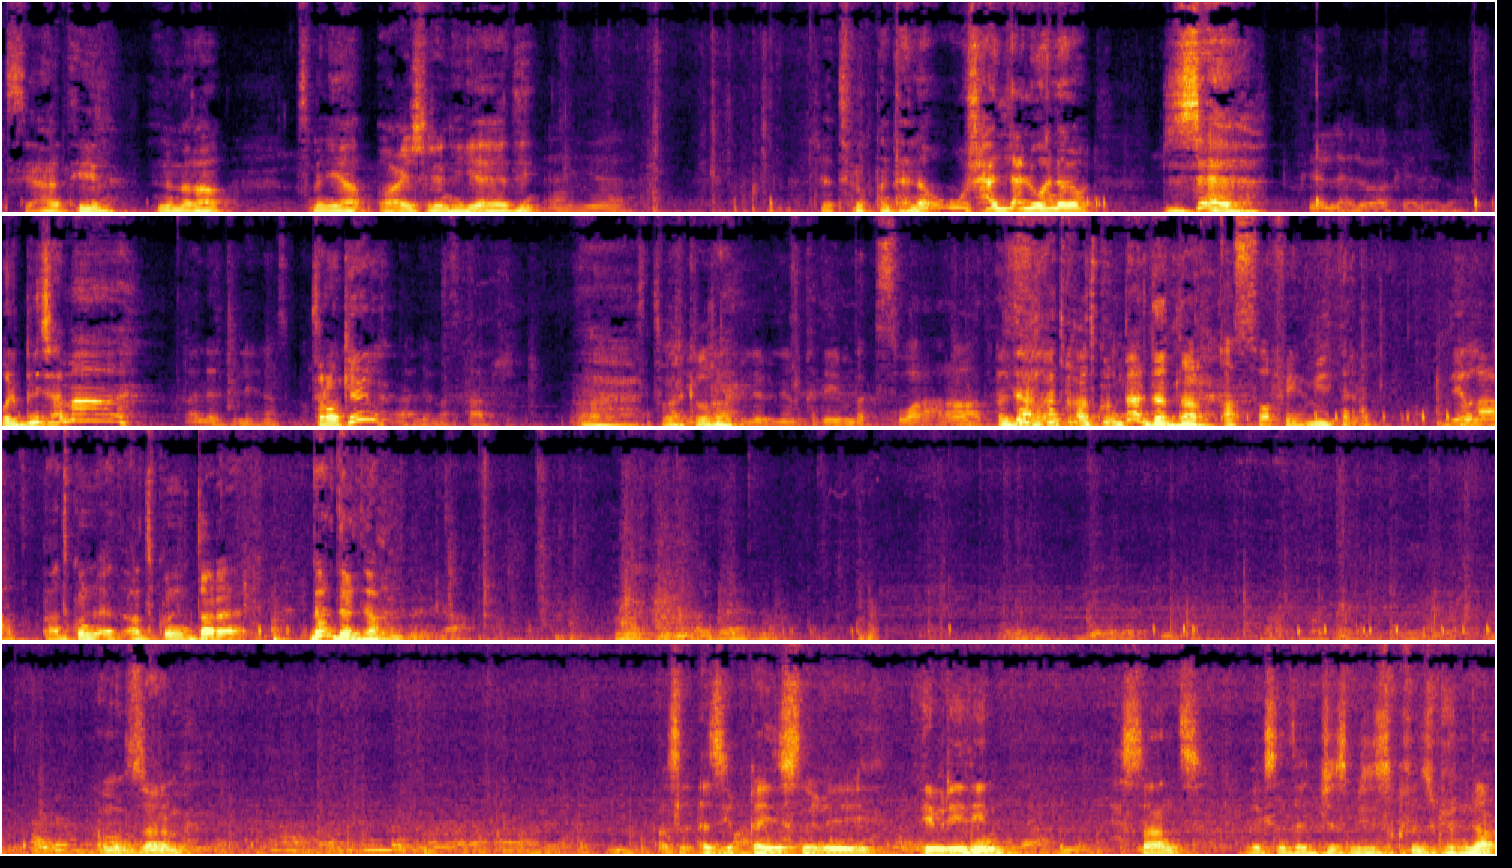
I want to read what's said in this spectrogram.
سي عادل نمره 28 هي هذه في القنت هنا وشحال العلو هنا؟ بزاف. كاين العلو كاين العلو والبني زعما أنا البني هنا ترونكيل؟ لا ما تخافش آه تبارك الله. البني القديم داك الصوار عراض. الداخل غتكون بارده الدار. قصر فيه متر ديال العرض. غتكون غتكون الدار بارده الداخل الزرم أصل الازقه يصنغي إبريدين حصانت داك سنت الجسم يجي سقفن زوج هنا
